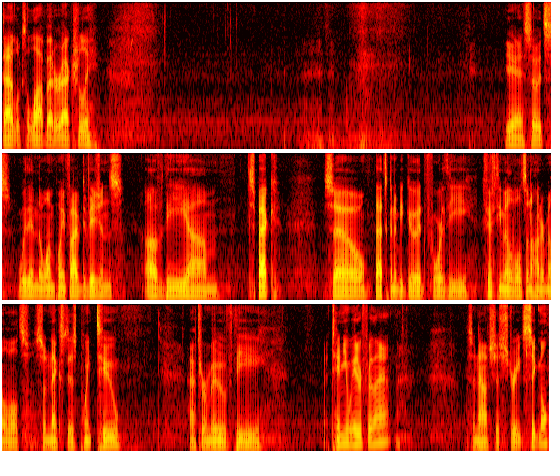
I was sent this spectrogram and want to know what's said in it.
That looks a lot better actually. Yeah, so it's within the 1.5 divisions of the um, spec. So that's going to be good for the 50 millivolts and 100 millivolts. So next is 0.2. I have to remove the attenuator for that. So now it's just straight signal.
